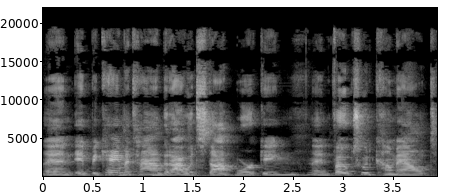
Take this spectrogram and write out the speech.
and it became a time that I would stop working and folks would come out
